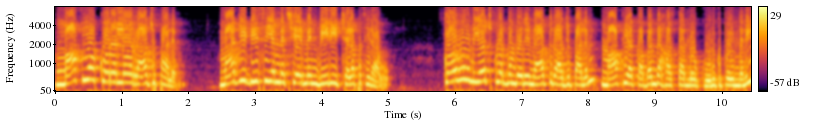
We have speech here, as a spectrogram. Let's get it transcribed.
మాఫియా కోరల్లో రాజుపాలెం. మాజీ డీసీఎంఎస్ చైర్మన్ వీరి చలపతిరావు. కోవూరు నియోజకవర్గంలోని నాతు రాజుపాలెం మాఫియా కబంధ హస్తాల్లో కూరుకుపోయిందని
